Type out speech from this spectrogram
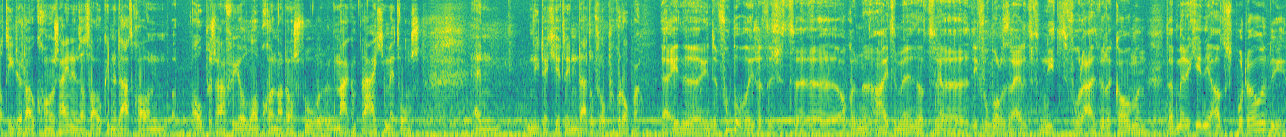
dat die er ook gewoon zijn. En dat we ook inderdaad gewoon open zijn van joh, loop gewoon naar ons toe. Maak een praatje met ons. En niet dat je het inderdaad hoeft op te kroppen. Ja, in, de, in de voetbalwereld is het eh, ook een eh, item, hè, dat eh, die voetballers er eigenlijk niet vooruit willen komen. Mhm. Dat merk je in die autosport ook, niet?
